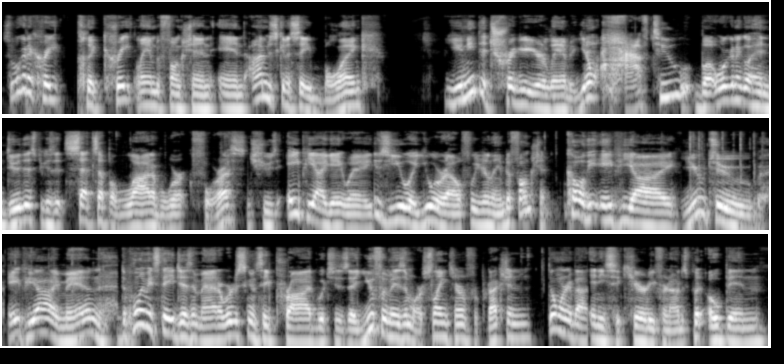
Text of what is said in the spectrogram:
So we're going to create, click create Lambda function, and I'm just going to say blank you need to trigger your Lambda. You don't have to, but we're going to go ahead and do this because it sets up a lot of work for us. Choose API Gateway, gives you a URL for your Lambda function. Call the API YouTube. API, man. Deployment stage doesn't matter. We're just going to say prod, which is a euphemism or slang term for production. Don't worry about any security for now. Just put open.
